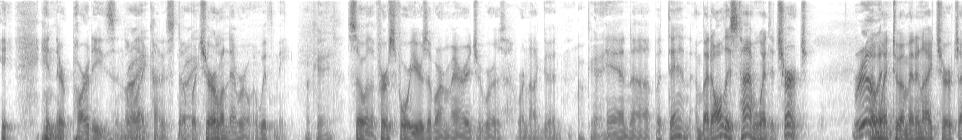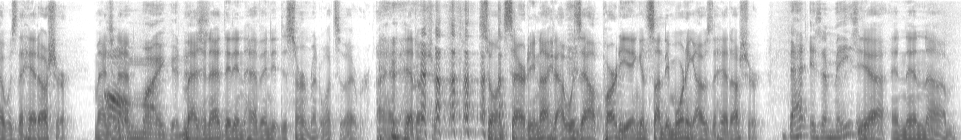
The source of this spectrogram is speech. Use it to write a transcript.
in their parties and all right. that kind of stuff. Right. But Sherlyn never went with me. Okay. So the first four years of our marriage were were not good. Okay. And uh, but then, but all this time I went to church. Really? I went to a Mennonite church. I was the head usher. Imagine oh that. my goodness! Imagine that they didn't have any discernment whatsoever. I had a head usher. so on Saturday night I was out partying, and Sunday morning I was the head usher. That is amazing. Yeah, and then, um,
